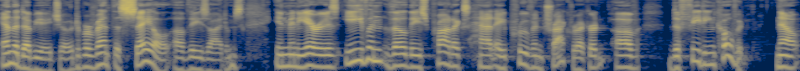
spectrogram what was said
and the WHO to prevent the sale of these items in many areas, even though these products had a proven track record of defeating COVID. Now,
